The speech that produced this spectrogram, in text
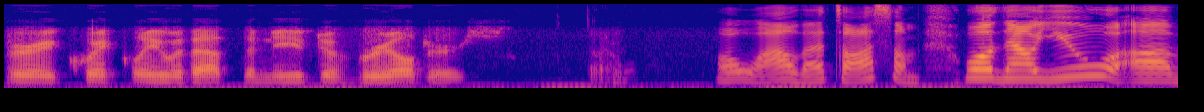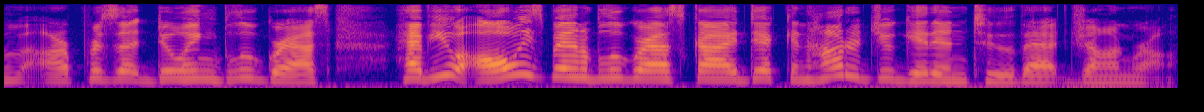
very quickly without the need of realtors. Oh, wow. That's awesome. Well, now you um, are present doing bluegrass. Have you always been a bluegrass guy, Dick? And how did you get into that genre?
